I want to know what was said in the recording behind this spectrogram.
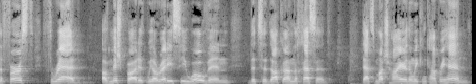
the first thread of mishpat, we already see woven the tzedakah and the chesed. That's much higher than we can comprehend.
